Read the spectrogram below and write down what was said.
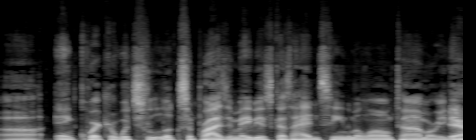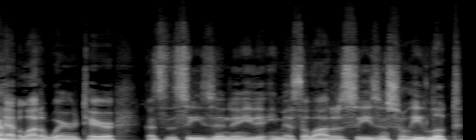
uh, and quicker, which looked surprising. Maybe it's because I hadn't seen him a long time, or he didn't Yeah. have a lot of wear and tear because of the season, and he he missed a lot of the season. So he looked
